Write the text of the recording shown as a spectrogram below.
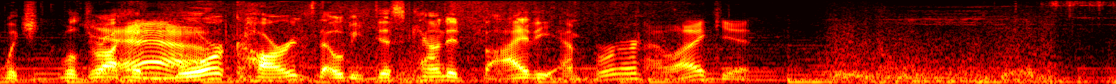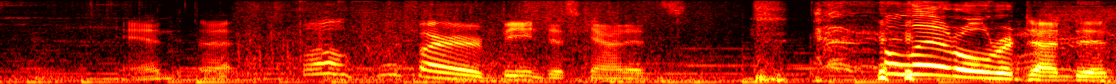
which will draw Yeah. him more cards that will be discounted by the Emperor. I like it. And, uh, well, Moonfire being discounted is a little redundant.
